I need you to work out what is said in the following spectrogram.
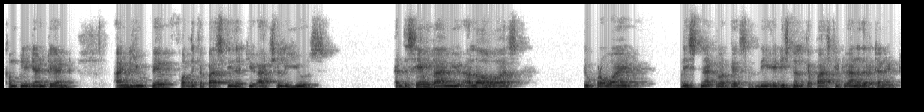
complete end to end and you pay for the capacity that you actually use. At the same time, you allow us to provide this network as the additional capacity to another tenant.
